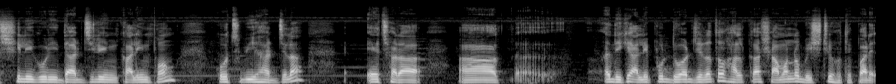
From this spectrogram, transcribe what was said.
শিলিগুড়ি, দার্জিলিং, কালিম্পং, কোচবিহার জেলা। এছাড়া এদিকে আলিপুরদুয়ার জেলাতেও হালকা সামান্য বৃষ্টি হতে পারে।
